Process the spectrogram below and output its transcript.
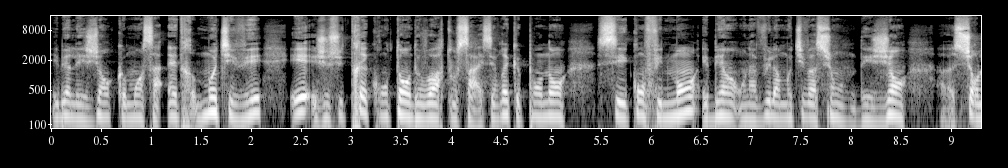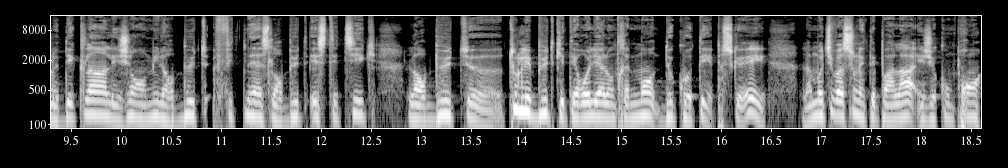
eh bien les gens commencent à être motivés et je suis très content de voir tout ça. Et c'est vrai que pendant ces confinements, eh bien on a vu la motivation des gens euh, sur le déclin. Les gens ont mis leur but fitness, leur but esthétique, leur but, euh, tous les buts qui étaient reliés à l'entraînement de côté. Parce que la motivation n'était pas là et je comprends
